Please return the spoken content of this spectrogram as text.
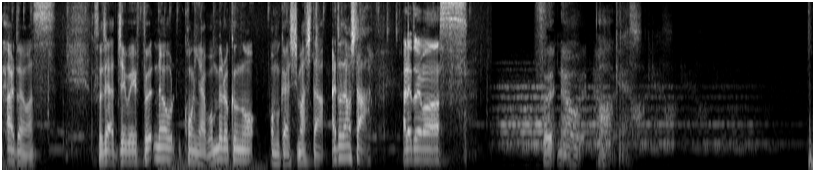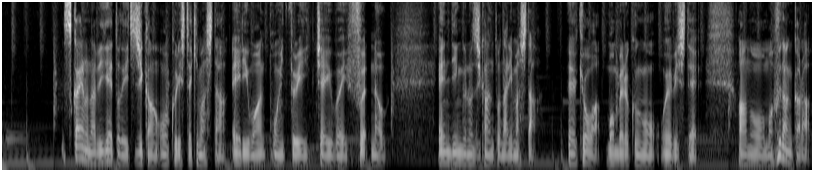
ありがとうございます。それじゃあ J-Way Footnote 今夜ボンベロ君をお迎えしました。ありがとうございました。ありがとうございます。Footnote Podcast スカイのナビゲートで1時間お送りしてきました。81.3 J-Way Footnote エンディングの時間となりました、えー今日はボンベル君をお呼びしてあのーまあ普段から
